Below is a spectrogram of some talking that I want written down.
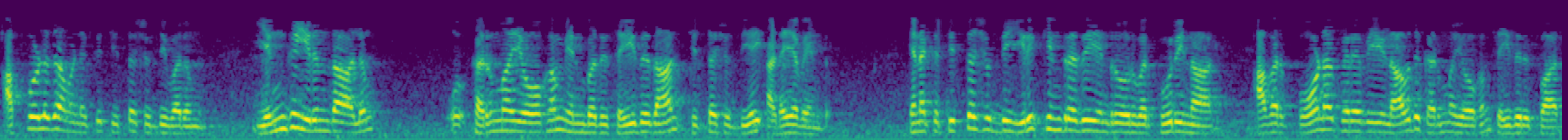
அப்பொழுது அவனுக்கு சித்த சுத்தி வரும். எங்கு இருந்தாலும் கர்மயோகம் என்பது செய்துதான் சித்த சுத்தியை அடைய வேண்டும். எனக்கு சித்த சுத்தி இருக்கின்றது என்று ஒருவர் கூறினார். அவர் போன பிறவியிலாவது கர்மயோகம் செய்திருப்பார்.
